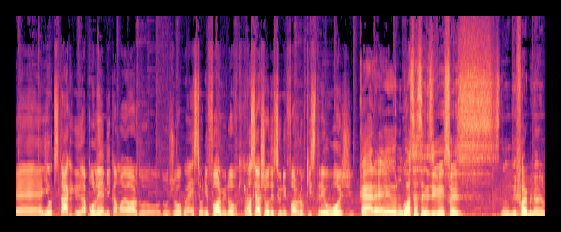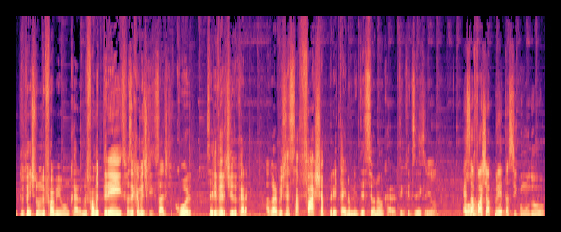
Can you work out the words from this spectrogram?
É, e o destaque, a polêmica maior do, do jogo é esse uniforme novo. O que, que você achou desse uniforme novo que estreou hoje? Cara, eu não gosto dessas invenções no uniforme, não. Principalmente no uniforme 1, cara. No uniforme 3, fazer camisa de de que cor. Isso é divertido, cara. Agora, bicho, essa faixa preta aí não me desceu, não, cara. Tem que dizer que. Essa Pô. faixa preta, segundo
